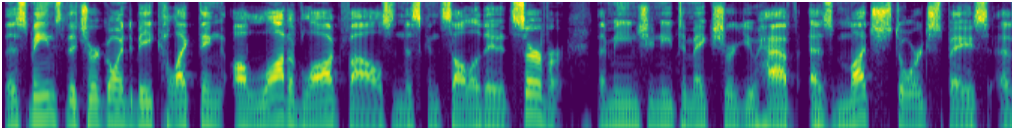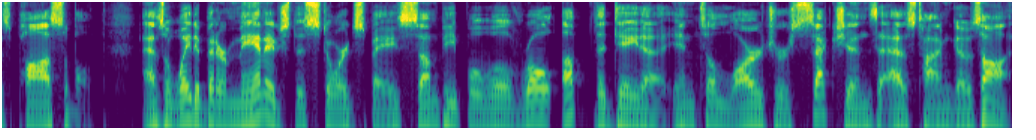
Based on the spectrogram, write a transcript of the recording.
This means that you're going to be collecting a lot of log files in this consolidated server. That means you need to make sure you have as much storage space as possible. As a way to better manage this storage space, some people will roll up the data into larger sections as time goes on.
